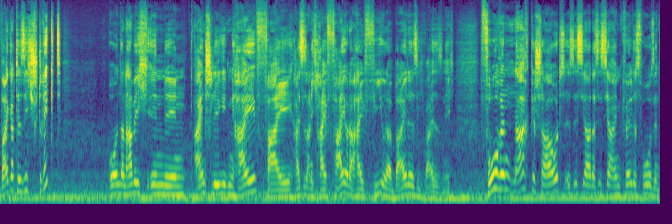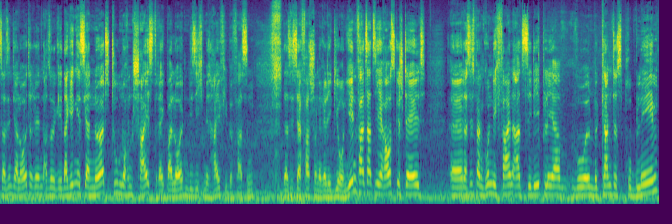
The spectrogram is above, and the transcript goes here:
weigerte sich strikt. Und dann habe ich in den einschlägigen Hi-Fi, heißt es eigentlich Hi-Fi oder Hi-Fi oder beides, ich weiß es nicht, Foren nachgeschaut. Es ist ja, das ist ja ein Quell des Frohsinns. Da sind ja Leute drin, also dagegen ist ja Nerdtum noch ein Scheißdreck bei Leuten, die sich mit HiFi befassen. Das ist ja fast schon eine Religion. Jedenfalls hat sich herausgestellt, das ist beim Grundig Feinarzt CD-Player wohl ein bekanntes Problem.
